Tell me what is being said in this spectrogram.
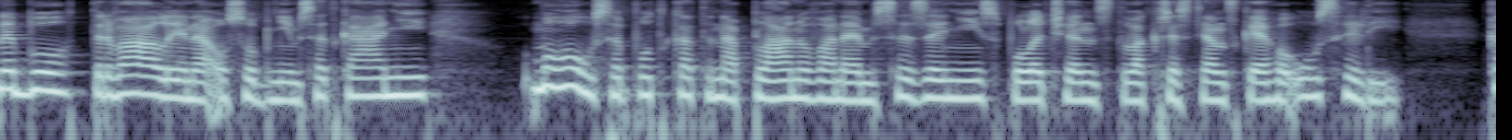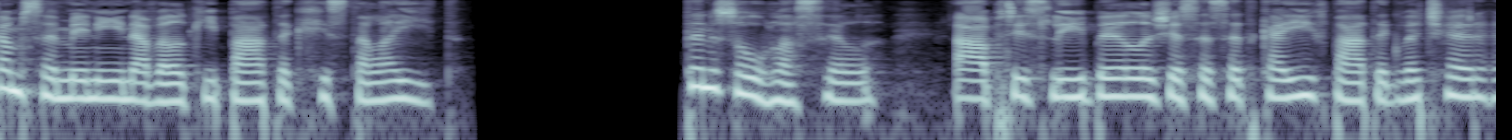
nebo trváli na osobním setkání, mohou se potkat na plánovaném sezení společenstva křesťanského úsilí, kam se Miný na Velký pátek chystala jít. Ten souhlasil a přislíbil, že se setkají v pátek večer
